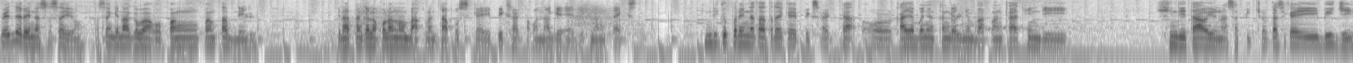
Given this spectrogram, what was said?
pwede rin nasa sayo. Kasi ang ginagawa ko pang pang thumbnail, tinatanggalan ko lang ng background tapos kay PixArt ako nag edit ng text. Hindi ko pa rin natatry kay PixArt ka or kaya ba niyang tanggalin yung background kahit hindi hindi tao yung nasa picture. Kasi kay BG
